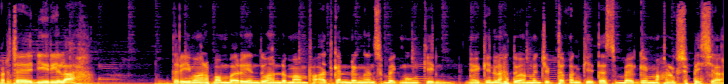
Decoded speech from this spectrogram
Percaya dirilah Terimalah pemberian Tuhan dan manfaatkan dengan sebaik mungkin. Yakinlah Tuhan menciptakan kita sebagai makhluk spesial,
